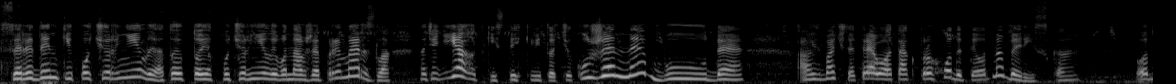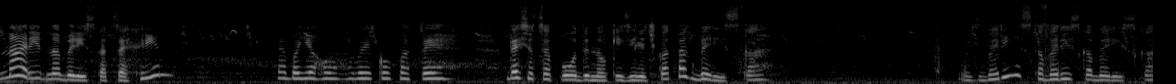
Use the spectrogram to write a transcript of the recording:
серединки почорніли, а то, то як почорніли, вона вже примерзла, значить ягодки з тих квіточок уже не буде. А ось бачите, треба отак проходити одна берізка. Одна рідна берізка це хрін. Треба його викопати. Десь оце поодиноке зілечко, а так берізка. Ось берізка, берізка, берізка.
